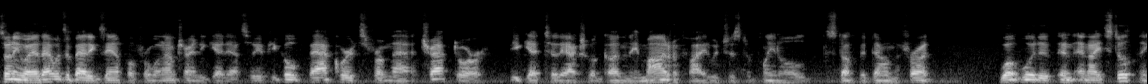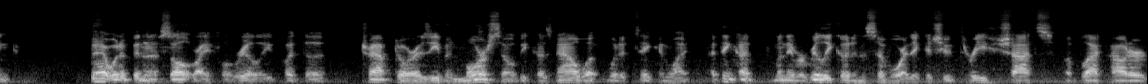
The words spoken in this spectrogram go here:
So anyway, that was a bad example for what I'm trying to get at. So if you go backwards from that trapdoor, you get to the actual gun they modified, which is to plain old stuff it down the front. What would it? And, and I still think that would have been an assault rifle, really, but the trapdoor is even more so because now what would have taken what I think I, when they were really good in the Civil War, they could shoot three shots of black powder,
